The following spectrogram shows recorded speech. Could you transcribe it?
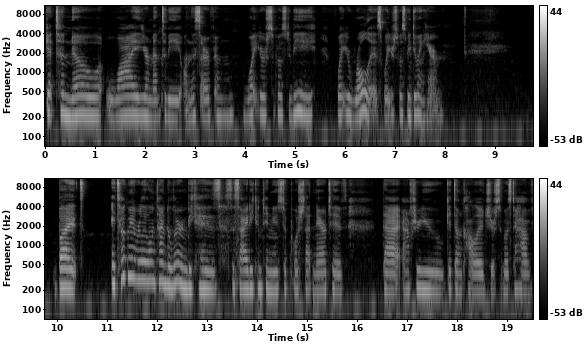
get to know why you're meant to be on this earth and what you're supposed to be, what your role is, what you're supposed to be doing here. But it took me a really long time to learn because society continues to push that narrative that after you get done college, you're supposed to have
